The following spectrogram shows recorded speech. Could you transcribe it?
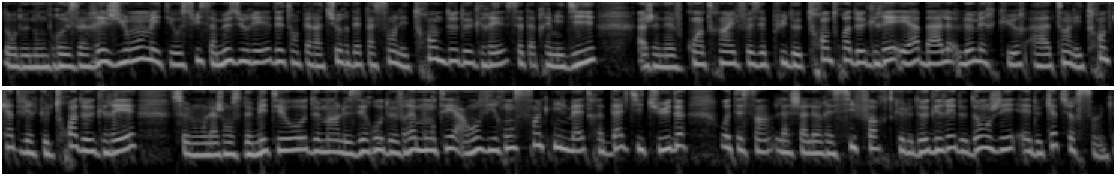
Dans de nombreuses régions, Météo Suisse a mesuré des températures dépassant les 32 degrés cet après-midi. À Genève-Cointrin, il faisait plus de 33 degrés et à Bâle, le mercure a atteint les 34,3 degrés. Selon l'agence de météo, demain, le zéro devrait monter à environ 5000 mètres d'altitude. Au Tessin, la chaleur est si forte que le degré de danger est de 4 sur 5.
